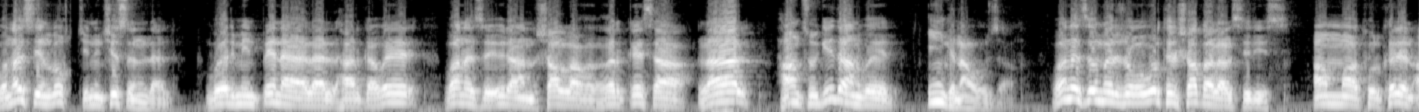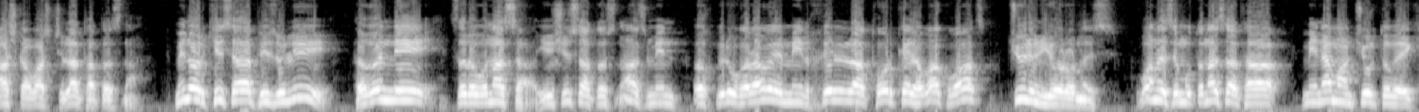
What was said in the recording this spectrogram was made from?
Վանեսին լող չինինչիսն լալ։ Վեր մին պեն ալալ հարգավեր, վանեսը յուրան շալլաղ ղրկեսա լալ, հանցուգիդան վեր ինքն աուզալ։ Վանեսը մր ժողովուրդեն շատ ալալ սիրիս ամմա թուրքերեն աշկավաշ չլա թատսնա։ Մինոր քիսա փիզուլի հղնի ծրվնասա, իշիսա տսնաս մին ըխբիրու գրավե մին խիլլա թորքեր հվակված ջուրին յորոնես։ Վանեսը մուտնասա թա մինաման ջուր տվեք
